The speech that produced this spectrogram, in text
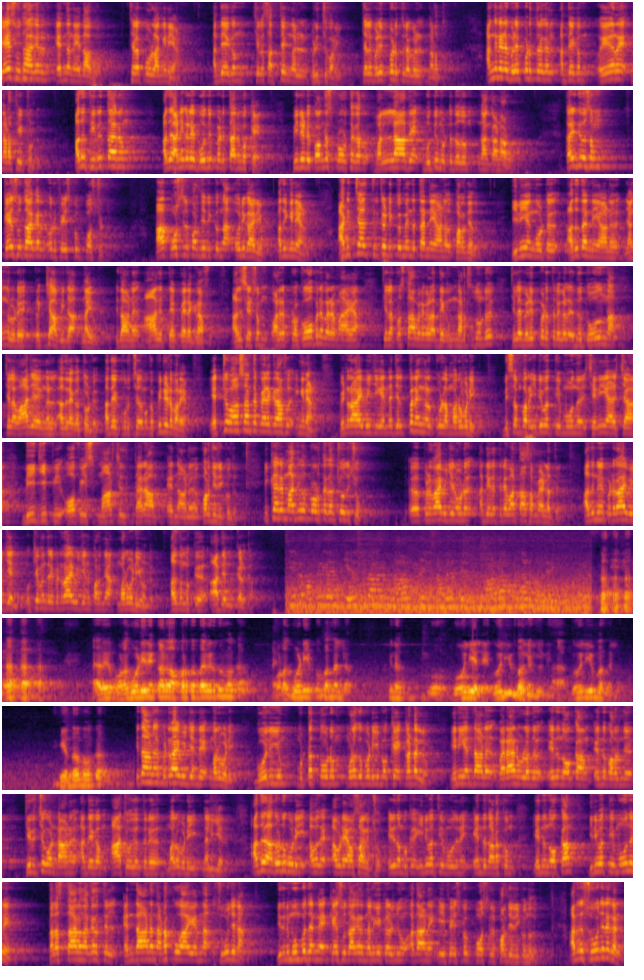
K Sudhakaran എന്ന നേതാവ് ചിലപ്പോൾ അങ്ങനെയാണ്. അദ്ദേഹം ചില സത്യങ്ങൾ വിളിച്ചു പറയും. ചില വെളിപ്പെടുത്തലുകൾ നടത്തും. അങ്ങനെയുള്ള വെളിപ്പെടുത്തലുകൾ അദ്ദേഹം ഏറെ നടത്തിയിട്ടുണ്ട്. അത് തിരുത്താനും അത് അണികളെ ബോധ്യപ്പെടുത്താനും ഒക്കെ പിന്നീട് കോൺഗ്രസ് പ്രവർത്തകർ വല്ലാതെ ബുദ്ധിമുട്ടുന്നതും നാം കാണാറുണ്ട്. കഴിഞ്ഞ ദിവസം കെ സുധാകരൻ ഒരു ഫേസ്ബുക്ക് പോസ്റ്റ് ഇട്ടു. ആ പോസ്റ്റിൽ പറഞ്ഞിരിക്കുന്ന ഒരു കാര്യം അതിങ്ങനെയാണ്. അടിച്ചാൽ തിരിച്ചടിക്കുമെന്ന് തന്നെയാണ് പറഞ്ഞത്. ഇനി അങ്ങോട്ട് അത് തന്നെയാണ് ഞങ്ങളുടെ പ്രഖ്യാപിത നയവും ഇതാണ് ആദ്യത്തെ പാരഗ്രാഫ് അതിനുശേഷം വളരെ പ്രകോപനപരമായ ചില പ്രസ്താവനകൾ അദ്ദേഹം നടത്തുന്നുണ്ട്. ചില വെളിപ്പെടുത്തലുകൾ എന്ന് തോന്നുന്ന ചില വാചകങ്ങൾ അതിനകത്തുണ്ട്. അതേക്കുറിച്ച് നമുക്ക് പിന്നീട് പറയാം. ഏറ്റവും അവസാനത്തെ പാരഗ്രാഫ് ഇങ്ങനെയാണ്. പിണറായി വിജയന്റെ ജൽപ്പനങ്ങൾക്കുള്ള മറുപടി. ഡിസംബർ ഇരുപത്തി മൂന്ന് ശനിയാഴ്ച ഡി ജി പി ഓഫീസ് മാർച്ചിൽ തരാം എന്നാണ് പറഞ്ഞിരിക്കുന്നത്. ഇക്കാര്യം മാധ്യമപ്രവർത്തകർ ചോദിച്ചു. പിണറായി വിജയനോട് അദ്ദേഹത്തിന്റെ വാർത്താ സമ്മേളനത്തിൽ. അതിന് പിണറായി വിജയൻ മുഖ്യമന്ത്രി പിണറായി വിജയൻ പറഞ്ഞ മറുപടിയുണ്ട്. അത് നമുക്ക് ആദ്യം കേൾക്കാം. അത് മുളകോടിയേക്കാളും അപ്പുറത്തെന്താ വരുന്നത് നോക്കാം. മുളകോടി ഇപ്പം വന്നല്ലോ. പിന്നെ ഗോലിയല്ലേ? ഗോലിയും വന്നല്ലോ. ഗോലിയും വന്നല്ലോ. ഇനി എന്താ നോക്കാം? ഇതാണ് പിണറായി വിജയന്റെ മറുപടി. ഗോലിയും മുട്ടത്തോടും മുളക് പൊടിയും ഒക്കെ കണ്ടല്ലോ. ഇനി എന്താണ് വരാനുള്ളത് എന്ന് നോക്കാം എന്ന് പറഞ്ഞ് ചിരിച്ചുകൊണ്ടാണ് അദ്ദേഹം ആ ചോദ്യത്തിന് മറുപടി നൽകിയത്. അത് അതോടുകൂടി അവ അവിടെ അവസാനിച്ചു. ഇനി നമുക്ക് ഇരുപത്തിമൂന്നിന് എന്ത് നടക്കും എന്ന് നോക്കാം. ഇരുപത്തിമൂന്നിന് തലസ്ഥാന നഗരത്തിൽ എന്താണ് നടക്കുക എന്ന സൂചന ഇതിനു മുമ്പ് തന്നെ കെ സുധാകരൻ നൽകിക്കഴിഞ്ഞു. അതാണ് ഈ ഫേസ്ബുക്ക് പോസ്റ്റിൽ പറഞ്ഞിരിക്കുന്നത്. അതിന് സൂചനകൾ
